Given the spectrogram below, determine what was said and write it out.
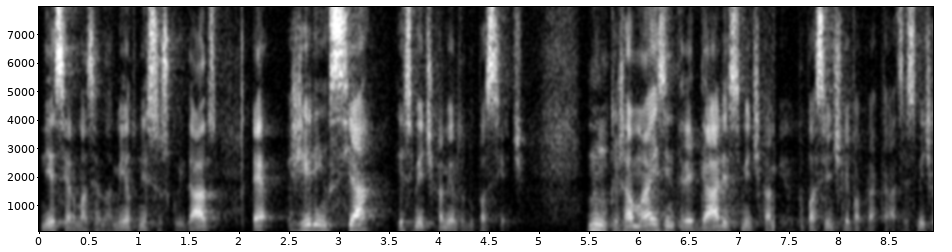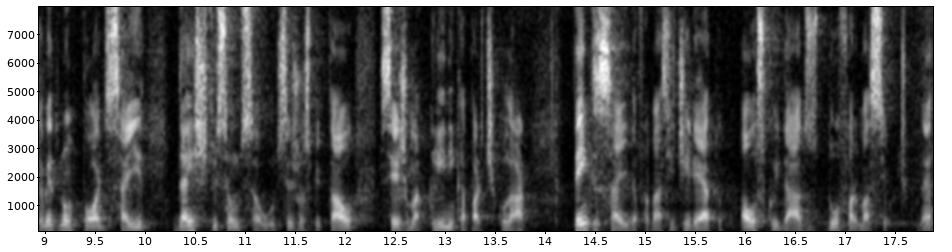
nesse armazenamento, nesses cuidados, é gerenciar esse medicamento do paciente. Nunca, jamais entregar esse medicamento para o paciente levar para casa. Esse medicamento não pode sair da instituição de saúde, seja um hospital, seja uma clínica particular tem que sair da farmácia e ir direto aos cuidados do farmacêutico. Né?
